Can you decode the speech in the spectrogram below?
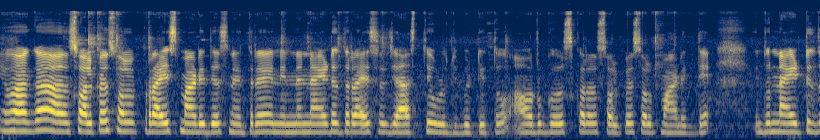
ಇವಾಗ ಸ್ವಲ್ಪ ಸ್ವಲ್ಪ ರೈಸ್ ಮಾಡಿದ್ದೆ ಸ್ನೇಹಿತರೆ. ನಿನ್ನೆ ನೈಟದ ರೈಸ್ ಜಾಸ್ತಿ ಉಳಿದ್ಬಿಟ್ಟಿತ್ತು. ಅವ್ರಿಗೋಸ್ಕರ ಸ್ವಲ್ಪ ಸ್ವಲ್ಪ ಮಾಡಿದ್ದೆ. ಇದು ನೈಟದ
